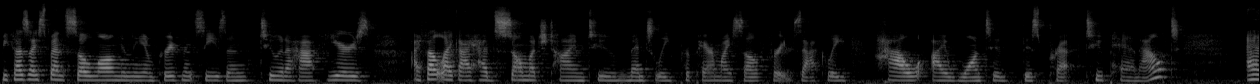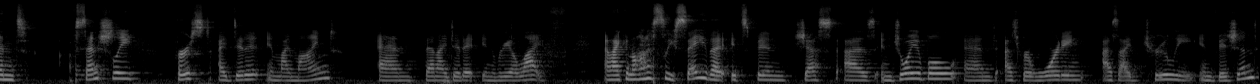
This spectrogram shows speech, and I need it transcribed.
Because I spent so long in the improvement season, two and a half years, I felt like I had so much time to mentally prepare myself for exactly how I wanted this prep to pan out. And essentially, first I did it in my mind, and then I did it in real life. And I can honestly say that it's been just as enjoyable and as rewarding as I truly envisioned.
